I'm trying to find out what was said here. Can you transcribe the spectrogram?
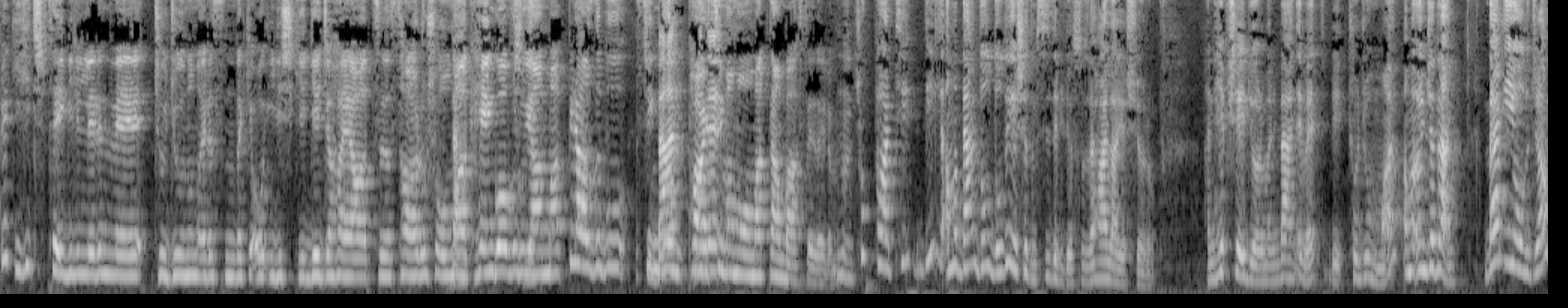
Peki hiç sevgililerin ve çocuğunun arasındaki o ilişki, gece hayatı, sarhoş olmak, hangover uyanmak, biraz da bu single ben bir party de- mom olmaktan bahsedelim. Hı, Çok parti değil ama ben dolu dolu yaşadım. Siz de biliyorsunuz ve hala yaşıyorum. Hani hep şey diyorum hani ben evet bir çocuğum var ama önce ben. Ben iyi olacağım,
